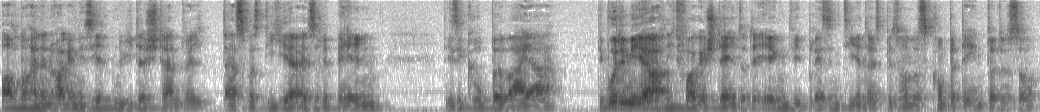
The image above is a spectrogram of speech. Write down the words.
auch noch einen organisierten Widerstand, weil das, was die hier als Rebellen diese Gruppe war ja, die wurde mir ja auch nicht vorgestellt oder irgendwie präsentiert als besonders kompetent oder so.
